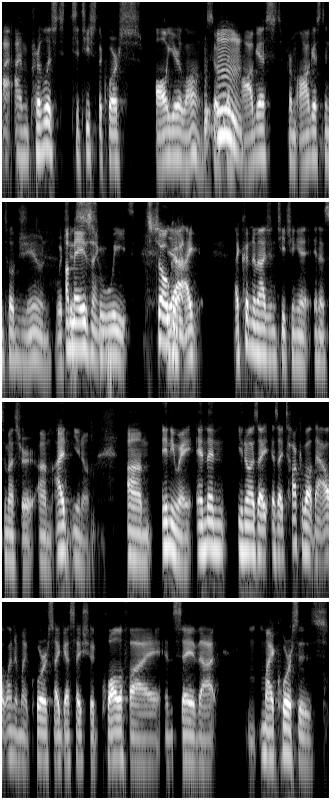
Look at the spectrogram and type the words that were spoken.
I, am privileged to teach the course all year long. So mm. from August, from August until June, which amazing, is sweet, so yeah, good. I I couldn't imagine teaching it in a semester. Um, I you know, um anyway and then you know as i as i talk about the outline of my course i guess i should qualify and say that my course is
